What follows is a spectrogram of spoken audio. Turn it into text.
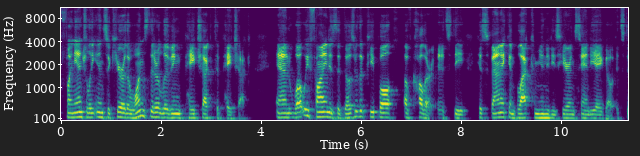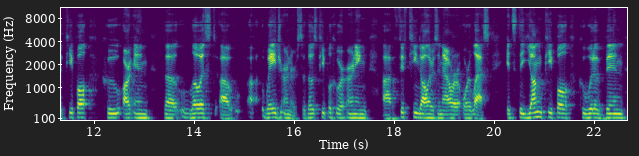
financially insecure the ones that are living paycheck to paycheck. And what we find is that those are the people of color. It's the Hispanic and Black communities here in San Diego. It's the people who are in the lowest uh, uh, wage earners. So those people who are earning uh, $15 an hour or less. It's the young people who would have been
